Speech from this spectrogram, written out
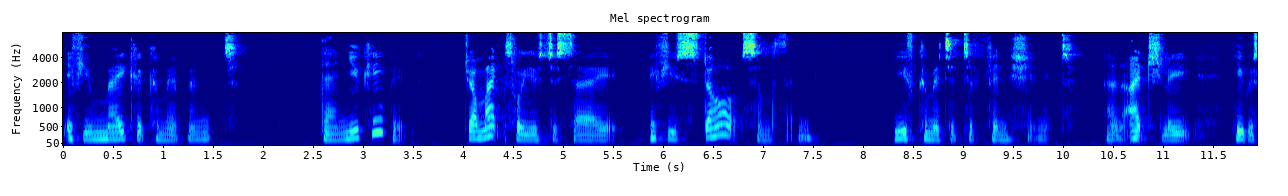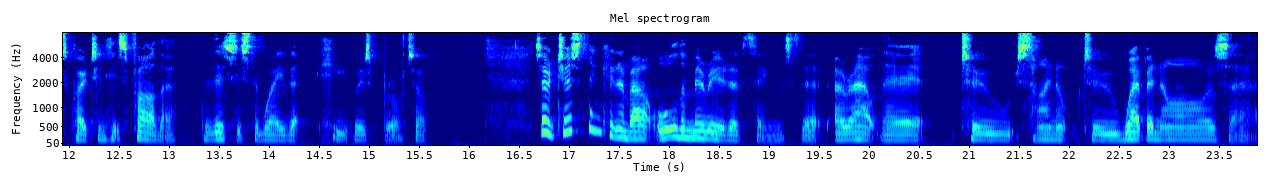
if you make a commitment, then you keep it. John Maxwell used to say, if you start something, you've committed to finishing it. And actually, he was quoting his father this is the way that he was brought up. So, just thinking about all the myriad of things that are out there to sign up to webinars uh,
